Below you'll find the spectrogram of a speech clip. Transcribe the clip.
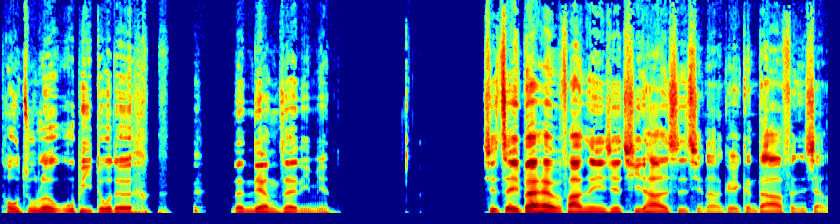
投注了无比多的 能量在里面。其实这礼拜还有发生一些其他的事情啊，可以跟大家分享。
